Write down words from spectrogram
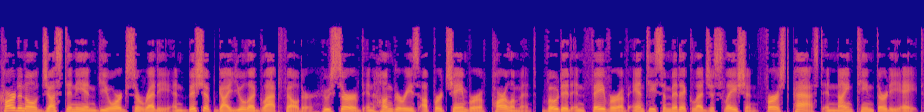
Cardinal Justinian Georg Serédi and Bishop Gyula Glattfelder who served in Hungary's upper chamber of parliament, voted in favour of anti-Semitic legislation first passed in 1938.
